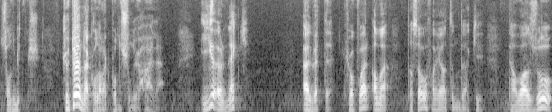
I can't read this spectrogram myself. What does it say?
sonu bitmiş. Kötü örnek olarak konuşuluyor hala. İyi örnek elbette çok var ama tasavvuf hayatındaki tevazu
